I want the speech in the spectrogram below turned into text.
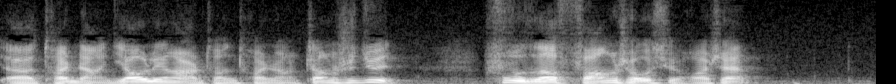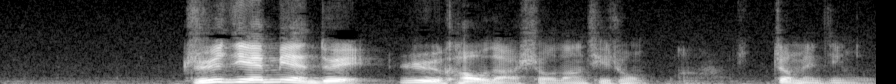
呃团长幺零二团团长张世俊负责防守雪花山，直接面对日寇的首当其冲。正面进攻。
